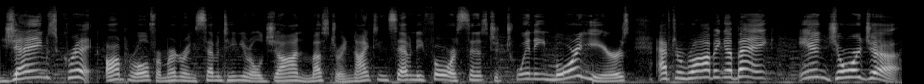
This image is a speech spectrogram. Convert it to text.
James Crick, on parole for murdering 17 year old John Muster in 1974, sentenced to 20 more years after robbing a bank in Georgia.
